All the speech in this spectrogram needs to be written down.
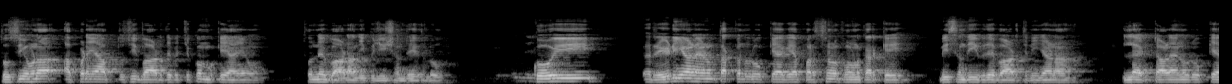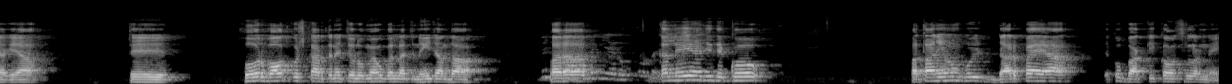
ਤੁਸੀਂ ਹੁਣ ਆਪਣੇ ਆਪ ਤੁਸੀਂ ਵਾਰਡ ਦੇ ਵਿੱਚ ਘੁੰਮ ਕੇ ਆਏ ਹੋ। ਤੁਹਾਨੇ ਵਾਰਡਾਂ ਦੀ ਪੋਜੀਸ਼ਨ ਦੇਖ ਲਓ। ਕੋਈ ਰੇਹੜੀਆਂ ਵਾਲਿਆਂ ਨੂੰ ਤੱਕ ਨੂੰ ਰੋਕਿਆ ਗਿਆ ਪਰਸਨਲ ਫੋਨ ਕਰਕੇ ਵੀ ਸੰਦੀਪ ਦੇ ਵਾਰਡ 'ਚ ਨਹੀਂ ਜਾਣਾ ਲਾਈਟ ਵਾਲਿਆਂ ਨੂੰ ਰੋਕਿਆ ਗਿਆ ਤੇ ਹੋਰ ਬਹੁਤ ਕੁਝ ਕਰਦੇ ਨੇ, ਚਲੋ ਮੈਂ ਉਹ ਗੱਲਾਂ 'ਚ ਨਹੀਂ ਜਾਂਦਾ, ਪਰ ਕੱਲ ਇਹ ਹੈ ਜੀ ਦੇਖੋ, ਪਤਾ ਨਹੀਂ ਉਹਨੂੰ ਕੋਈ ਡਰ ਪਿਆ ਦੇਖੋ ਬਾਕੀ ਕਾਉਂਸਲਰ ਨੇ,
